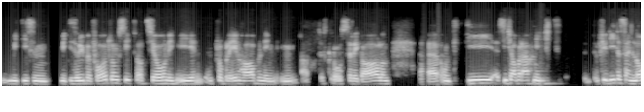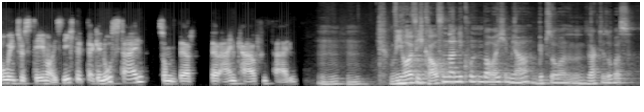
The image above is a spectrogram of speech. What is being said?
mit, diesem, mit dieser Überforderungssituation irgendwie ein, Problem haben im, im das große Regal und, äh, und die sich aber auch nicht für die das ein Low-Interest-Thema ist. Nicht der, Genussteil, sondern der, der Einkaufen-Teil. Mhm, mhm. Und wie häufig kaufen dann die Kunden bei euch im Jahr? Gibt's so, sagt ihr sowas?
